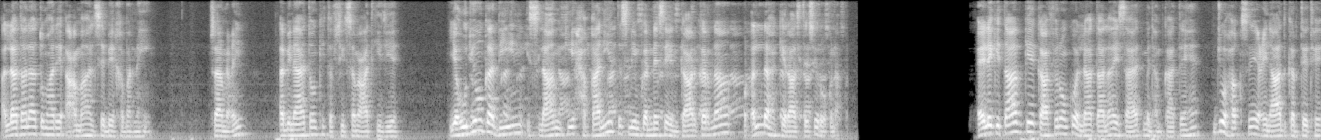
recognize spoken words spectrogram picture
اللہ تعالیٰ تمہارے اعمال سے بے خبر نہیں۔ سامعین، اب ان آیتوں کی تفصیل سماعت کیجیے یہودیوں کا دین اسلام کی حقانیت تسلیم کرنے سے انکار کرنا اور اللہ کے راستے سے روکنا۔ اہل کتاب کے کافروں کو اللہ تعالیٰ اس آیت میں دھمکاتے ہیں جو حق سے عناد کرتے تھے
